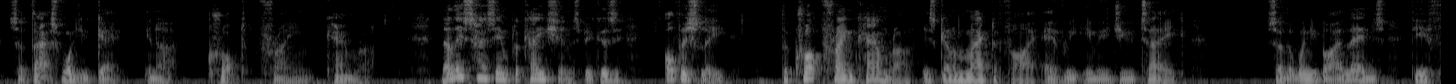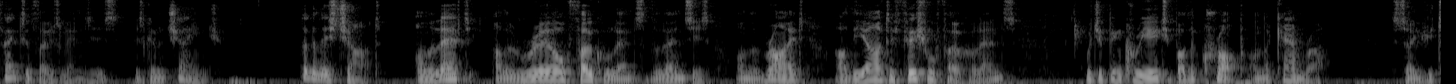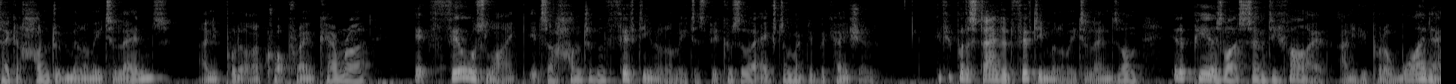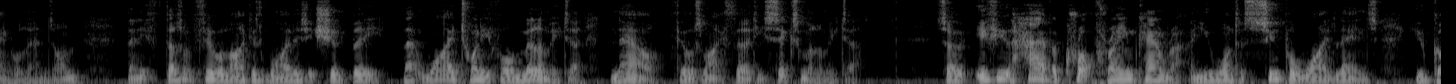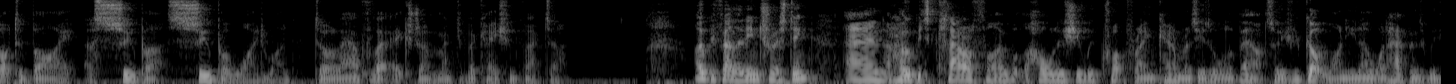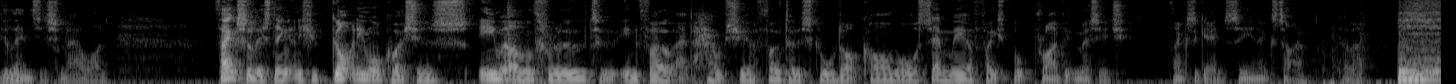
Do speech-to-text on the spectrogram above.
So that's what you get in a cropped frame camera. Now this has implications because obviously the crop frame camera is going to magnify every image you take so that when you buy a lens the effect of those lenses is going to change. Look at this chart. On the left are the real focal lengths of the lenses. On the right are the artificial focal lengths which have been created by the crop on the camera. So if you take a 100mm lens and you put it on a crop frame camera, it feels like it's 150mm because of that extra magnification. If you put a standard 50mm lens on, it appears like 75 and if you put a wide angle lens on, then it doesn't feel like as wide as it should be. That wide 24mm now feels like 36mm. So if you have a crop frame camera and you want a super wide lens, you've got to buy a super, super wide one to allow for that extra magnification factor. I hope you found that interesting and I hope it's clarified what the whole issue with crop frame cameras is all about. So if you've got one, you know what happens with your lenses from now on. Thanks for listening, and if you've got any more questions, email them through to info at hampshirephotoschool.com or send me a Facebook private message. Thanks again. See you next time. ta -da.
